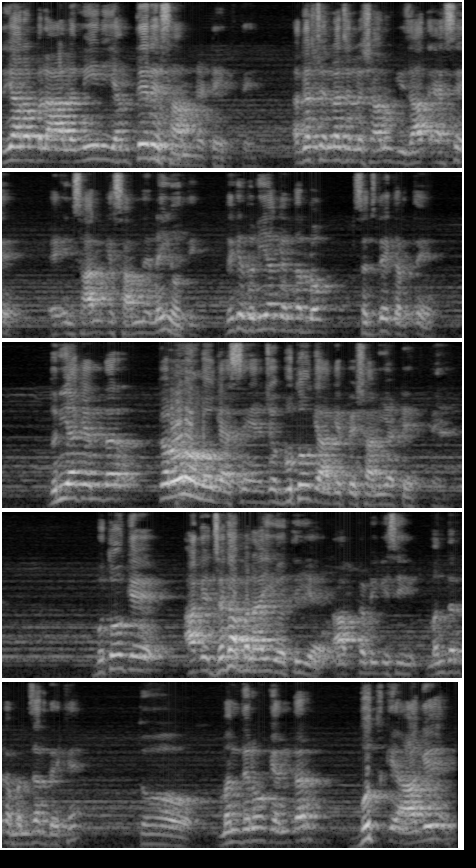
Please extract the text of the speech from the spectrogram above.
تو یا رب العالمین، یہ ہم تیرے سامنے ٹیکتے۔ ہیں اگر اللہ جل شاہ کی ذات ایسے انسان کے سامنے نہیں ہوتی، دیکھیں دنیا کے اندر لوگ سجدے کرتے ہیں۔ دنیا کے اندر کروڑوں لوگ ایسے ہیں جو بتوں کے آگے پیشانیاں ٹیکتے ہیں۔ بتوں کے آگے جگہ بنائی ہوتی ہے۔ آپ کبھی کسی مندر کا منظر دیکھیں تو مندروں کے اندر بت کے آگے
